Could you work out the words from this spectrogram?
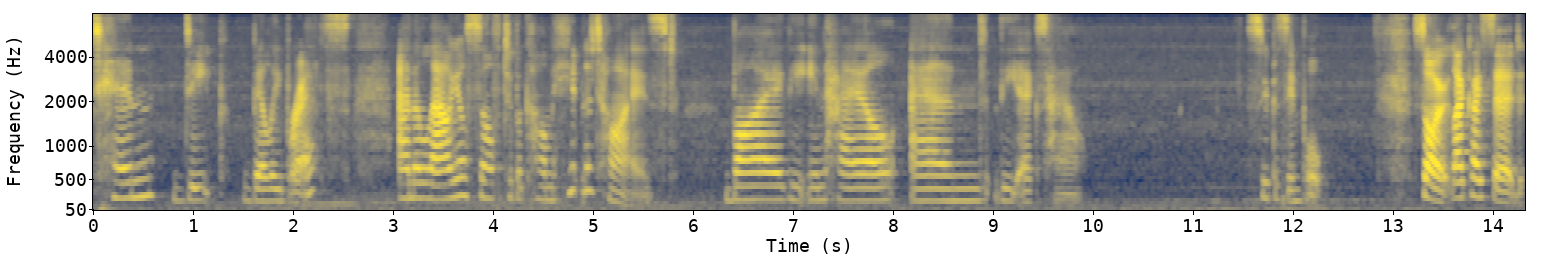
10 deep belly breaths and allow yourself to become hypnotized by the inhale and the exhale. Super simple. So, like I said,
